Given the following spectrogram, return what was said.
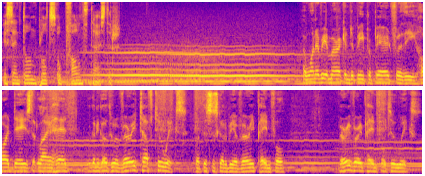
is zijn toon plots opvallend duister. I want every American to be prepared for the hard days that lie ahead. We're going to go through a very tough two weeks, but this is going to be a very painful, very, very painful two weeks.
